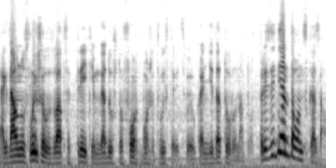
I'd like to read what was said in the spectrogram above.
Когда он услышал в 23 году, что Форд может выставить свою кандидатуру на пост президента, он сказал,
